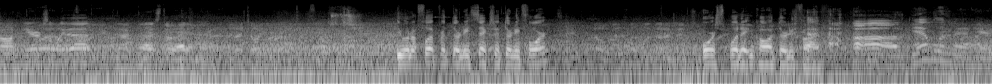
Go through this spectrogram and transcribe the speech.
on here, or something like that. And I just throw that in there. You want to flip for 36 or 34? Or split it and call it 35. Ah, gambling man here.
